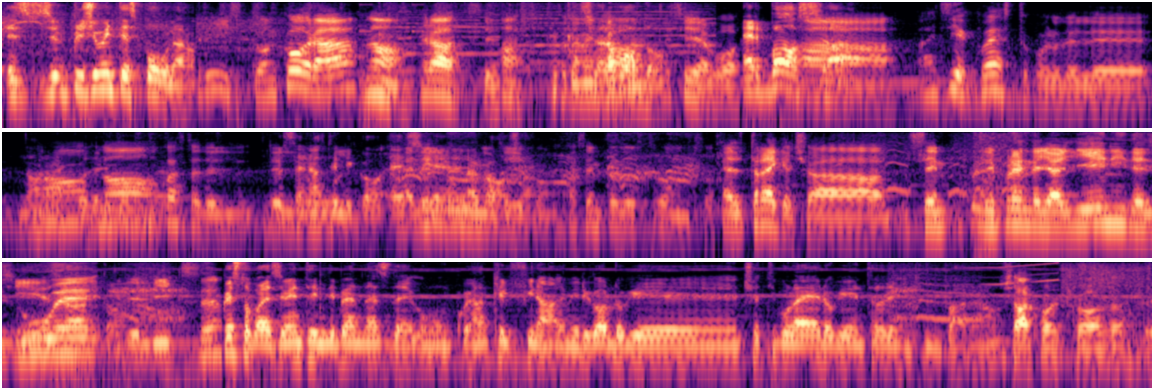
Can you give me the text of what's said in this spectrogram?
E semplicemente spawnano. Cristo, ancora? No, grazie. Ah, completamente era avanti. vuoto? Sì, è vuoto. Air boss? Ah, ah, sì, è questo quello delle. No, non è quello delle No, tombe. questo è del. del Questo è in alto elico- eh è sì, è dell'uno, cosa. tipo. È sempre lo stronzo. È il 3 che c'ha. riprende gli alieni del Sì, 2, esatto. dell'X. Questo palesemente Independence Day comunque. Anche il finale. Mi ricordo che c'è tipo l'aereo che entra dentro, mi pare, no? C'ha qualcosa, sì.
